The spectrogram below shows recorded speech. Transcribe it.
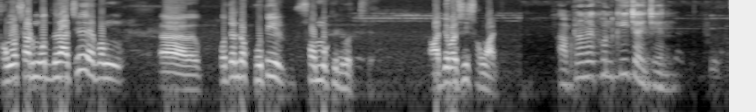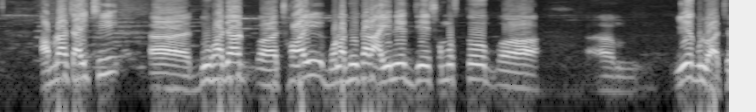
সমস্যার মধ্যে আছে এবং আহ, প্রচণ্ড ক্ষতির সম্মুখীন হচ্ছে আদিবাসী সমাজ। আপনারা এখন কি চাইছেন? আমরা চাইছি দু হাজার ছয় বনাধিকার আইনের যে সমস্ত ইয়েগুলো আছে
